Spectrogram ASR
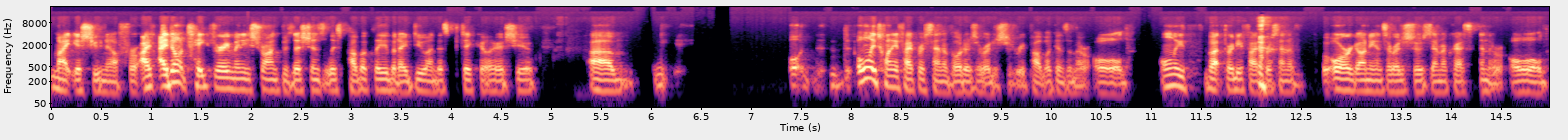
my issue now for I, I don't take very many strong positions at least publicly but i do on this particular issue um, only 25% of voters are registered Republicans and they're old. Only about 35% of Oregonians are registered as Democrats and they're old.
